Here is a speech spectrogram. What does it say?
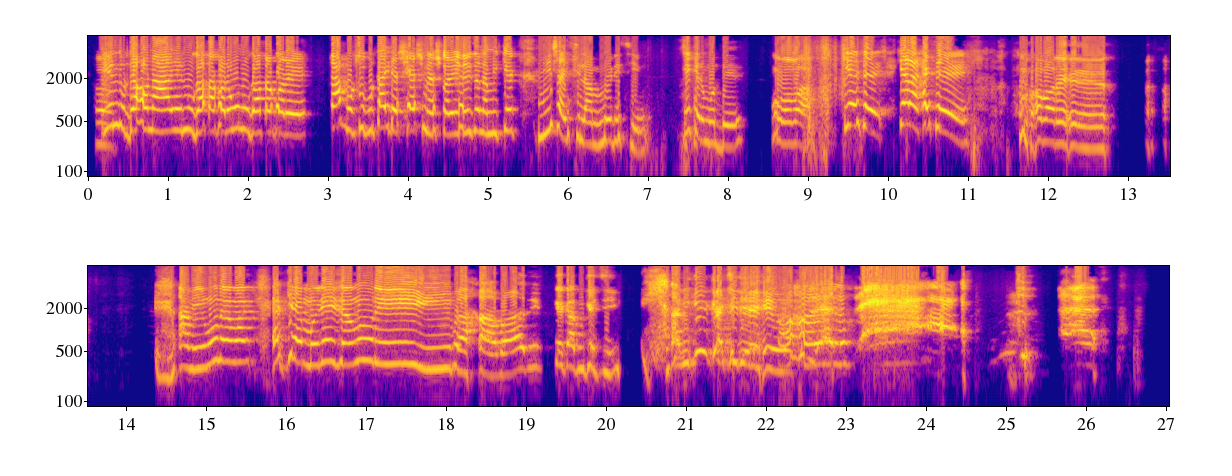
হ্যাঁ। ইন্দুর দেখো না এনু গাতা করে উনু গাতা করে। কাপড় চুপড় কাইটা শেষ মেশ করে এই জন্য আমি কেক মিশাইছিলাম মেডিসিন কেকের মধ্যে। ও বাবা। কি হয়েছে কেরা খাইছে? বাবা রে। আমি মনে হয় কে মরে যাব রে। বাবা রে কেক আমি খেয়েছি আমি কি কাছে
